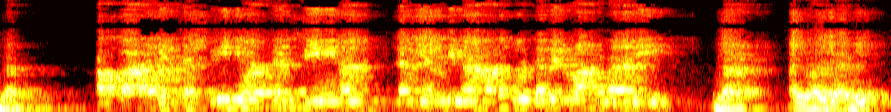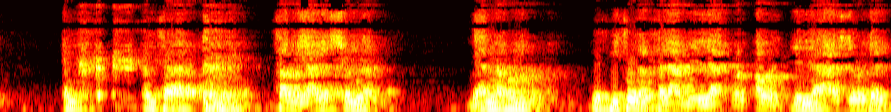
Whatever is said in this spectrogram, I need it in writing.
نعم. أصبحت بالتشبيه والتجسيم من لم يمد ما قد قلت بالرحمن. نعم. أيها الجهمي أنت ترمي أهل السنة بأنهم يثبتون الكلام لله والقول لله عز وجل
